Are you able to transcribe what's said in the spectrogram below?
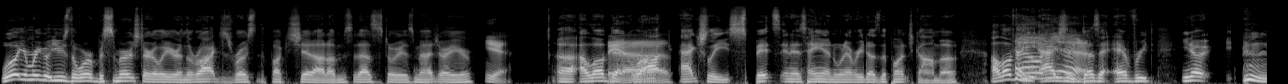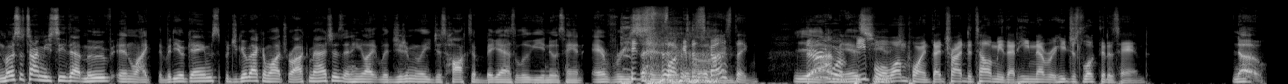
William Regal used the word besmirched earlier, and The Rock just roasted the fucking shit out of him. So that's the story of this match right here. Yeah. Uh, I love that Yeah. Rock actually spits in his hand whenever he does the punch combo. I love that he actually yeah. does it every. You know, most of the time you see that move in like the video games, but you go back and watch Rock matches, and he like legitimately just hawks a big ass loogie into his hand every It's single fucking time. disgusting. Yeah, there I were mean, it's people at one point that tried to tell me that he never he just looked at his hand. No,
